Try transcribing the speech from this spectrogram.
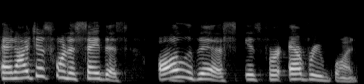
and I just want to say this all of this is for everyone.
